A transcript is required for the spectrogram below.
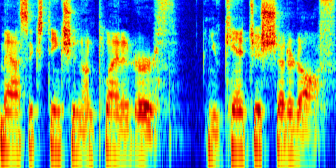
mass extinction on planet Earth, and you can't just shut it off.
